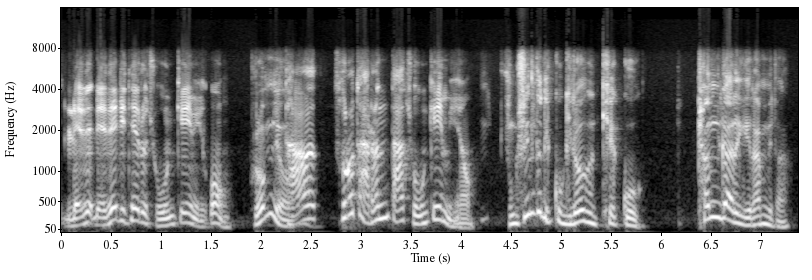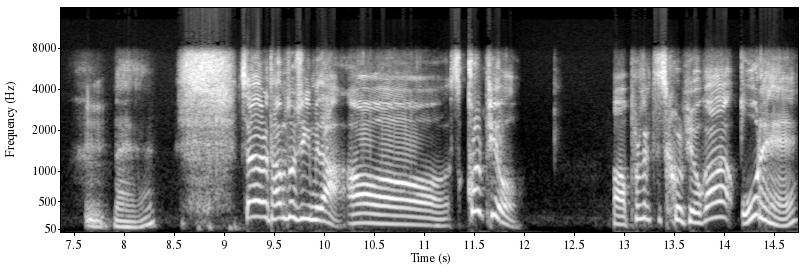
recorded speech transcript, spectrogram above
레드 레데리대로 좋은 게임이고 그럼요. 다 서로 다른 다 좋은 게임이에요. 중신들이 꼭 이렇게 꼭 편가르기를 합니다. 음. 네. 자, 다음 소식입니다. 어, 스콜피오. 어, 프로젝트 스콜피오가 올해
